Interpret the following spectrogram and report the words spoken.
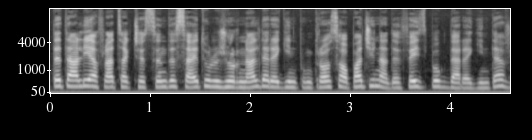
Detalii aflați accesând site-ul jurnaldereghin.ro sau pagina de Facebook Dareghin TV.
